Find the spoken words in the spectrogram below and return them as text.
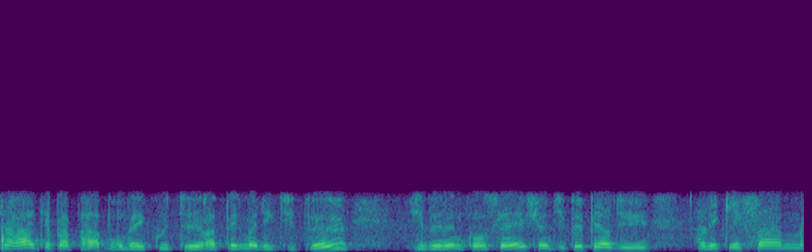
Sarah, c'est papa. Bon, bah écoute, euh, rappelle-moi dès que tu peux. J'ai besoin de conseils. Je suis un petit peu perdu avec les femmes.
